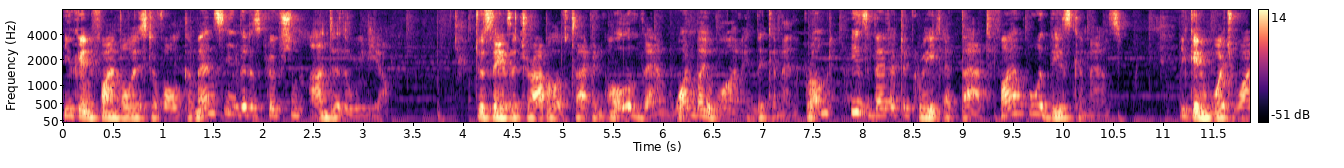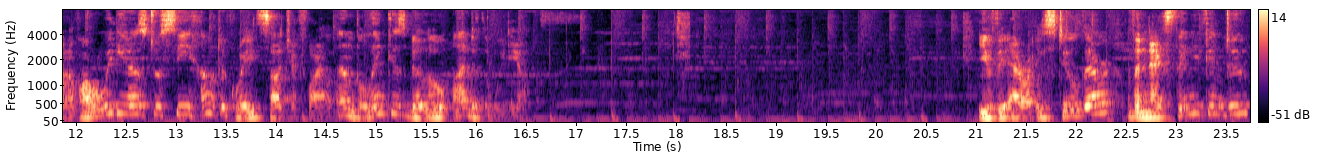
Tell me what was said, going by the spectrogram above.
You can find the list of all commands in the description under the video. To save the trouble of typing all of them one by one in the command prompt, it's better to create a bat file with these commands. You can watch one of our videos to see how to create such a file, and the link is below under the video. If the error is still there, the next thing you can do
